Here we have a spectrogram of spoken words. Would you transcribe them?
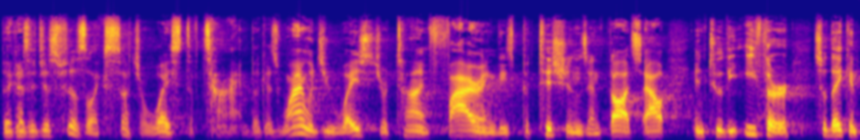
Because it just feels like such a waste of time. Because why would you waste your time firing these petitions and thoughts out into the ether so they can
